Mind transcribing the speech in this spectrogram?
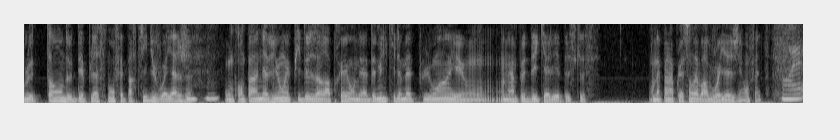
le temps de déplacement fait partie du voyage. Mhm. On ne prend pas un avion et puis deux heures après, on est à 2000 km plus loin et on, est un peu décalé parce que on n'a pas l'impression d'avoir voyagé en fait. Ouais.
